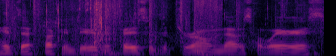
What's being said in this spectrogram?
Hit that fucking dude in the face with the drone. That was hilarious.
